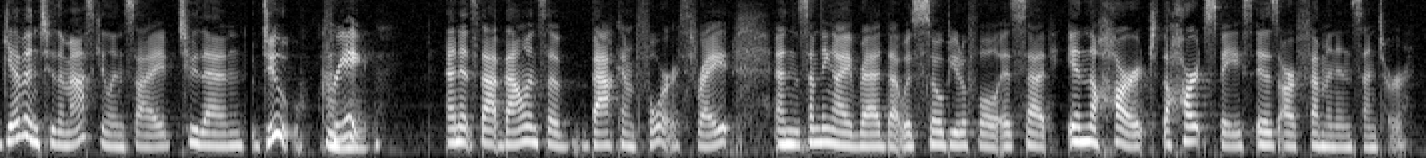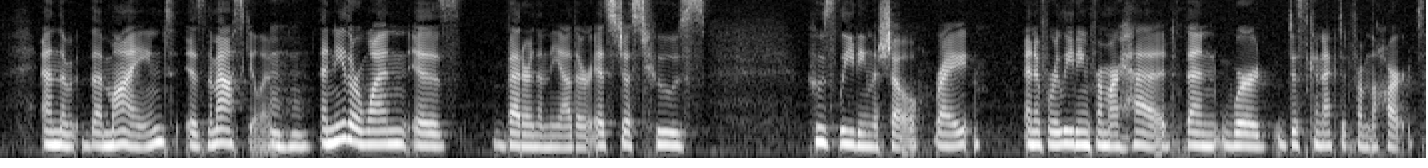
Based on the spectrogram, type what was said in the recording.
given to the masculine side to then do, create. Mm-hmm. And it's that balance of back and forth, right? And something I read that was so beautiful is that in the heart, the heart space is our feminine center, and the, the mind is the masculine. Mm-hmm. And neither one is better than the other. It's just who's who's leading the show, right? And if we're leading from our head, then we're disconnected from the heart.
